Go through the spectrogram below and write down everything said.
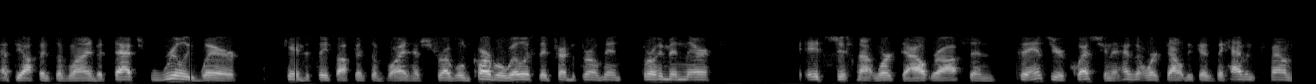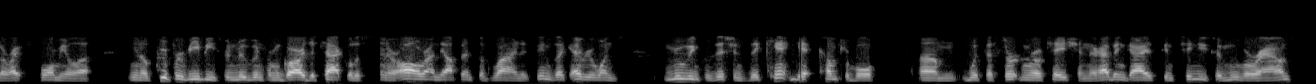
at the offensive line, but that's really where Kansas State's offensive line has struggled. Carver Willis, they've tried to throw him in, throw him in there. It's just not worked out, Ross. And to answer your question, it hasn't worked out because they haven't found the right formula. You know, Cooper Beebe's been moving from guard to tackle to center all around the offensive line. It seems like everyone's moving positions. They can't get comfortable um, with a certain rotation. They're having guys continue to move around,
